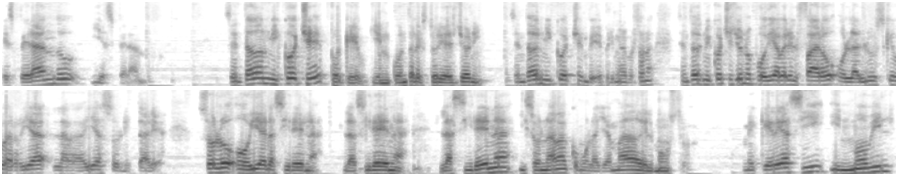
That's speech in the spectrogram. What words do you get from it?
esperando y esperando. Sentado en mi coche, porque quien cuenta la historia es Johnny, sentado en mi coche en primera persona, sentado en mi coche yo no podía ver el faro o la luz que barría la bahía solitaria, solo oía la sirena, la sirena, la sirena y sonaba como la llamada del monstruo. Me quedé así, inmóvil,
